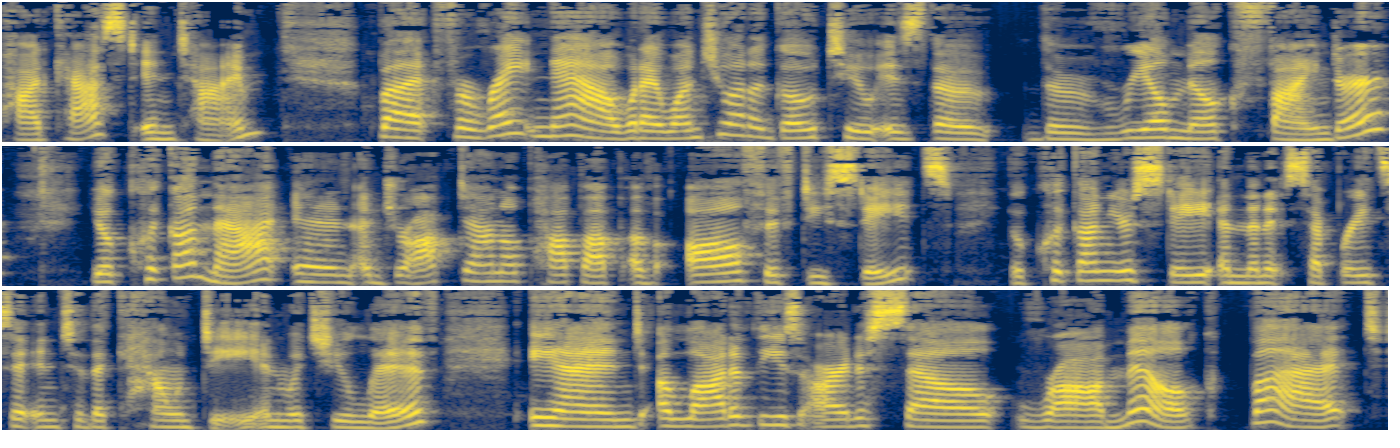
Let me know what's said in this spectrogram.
podcast in time. But for right now, what I want you all to go to is the, the Real Milk Finder. You'll click on that and a drop down will pop up of all 50 states. You'll click on your state and then it separates it into the county in which you live. And a lot of these are to sell raw milk, but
